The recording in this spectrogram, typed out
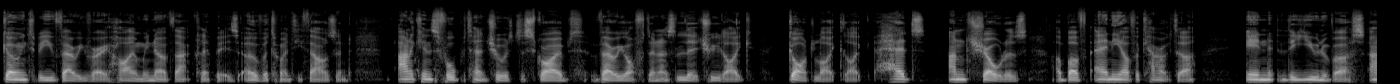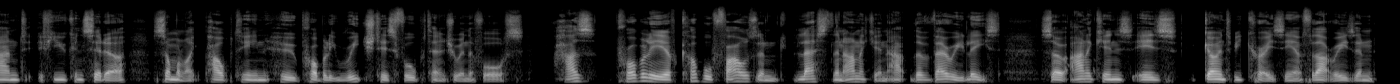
going to be very, very high, and we know of that clip it is over 20,000. Anakin's full potential is described very often as literally like godlike, like heads and shoulders above any other character in the universe. And if you consider someone like Palpatine, who probably reached his full potential in the Force, has probably a couple thousand less than Anakin at the very least. So Anakin's is going to be crazy, and for that reason,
